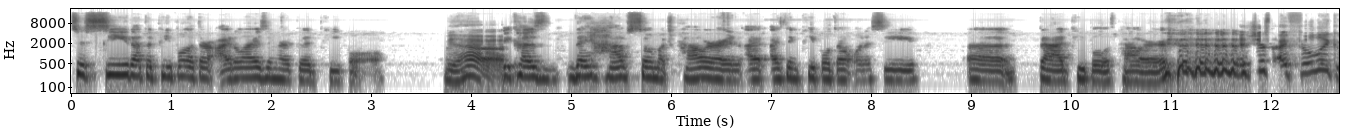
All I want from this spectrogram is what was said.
to see that the people that they're idolizing are good people. Yeah. Because they have so much power, and I, I think people don't want to see uh, bad people with power. it's just, I feel like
